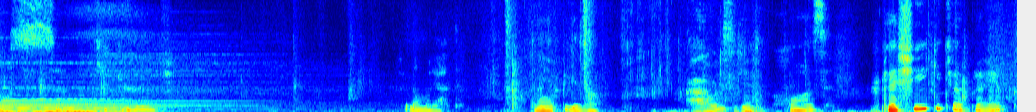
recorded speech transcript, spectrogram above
Nossa, que grande. Deixa eu dar uma olhada. Também é piso, ó. Cara, olha isso aqui. Rosa. Que é chique, Thiago, pra época.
